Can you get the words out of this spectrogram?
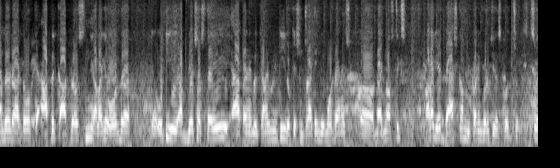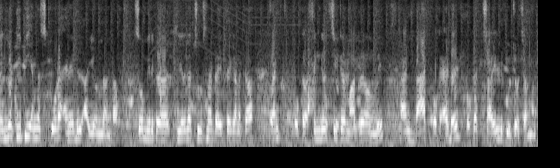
ఆండ్రాయిడ్ ఆటో యాపిల్ కార్ప్లే వస్తుంది. అలాగే ఓవర్ ద ఓటీ అప్డేట్స్ వస్తాయి app enable connectivity location tracking remote diagnostics అలాగే డాష్ కామ్ రికార్డింగ్ కూడా చేసుకోవచ్చు. సో ఇందులో టీపీఎంఎస్ కూడా ఎనేబుల్ అయి ఉందంట. సో మీరు ఇక్కడ క్లియర్గా చూసినట్టయితే కనుక ఫ్రంట్ ఒక సింగిల్ సీటర్ మాత్రమే ఉంది. అండ్ బ్యాక్ ఒక అడల్ట్ ఒక చైల్డ్ కూర్చోవచ్చు అనమాట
